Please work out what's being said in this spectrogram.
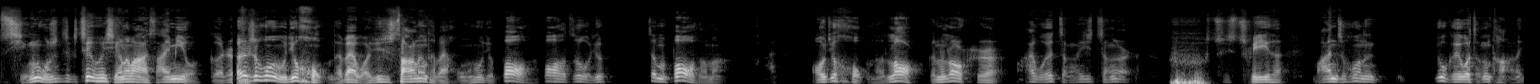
行了，我说这这回行了吧？啥也没有，搁这完了之后我就哄他呗，我就去商量他呗，哄他我就抱他，抱他之后我就这么抱他嘛，我就哄他唠，跟他唠嗑，哎，我就整一整耳，吹吹他，完了之后呢，又给我整躺了，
